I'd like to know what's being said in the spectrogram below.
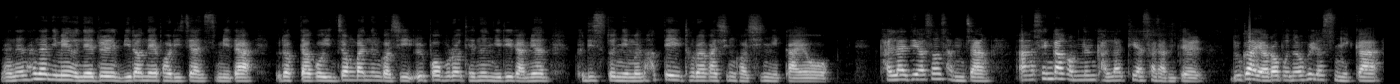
나는 하나님의 은혜를 밀어내 버리지 않습니다. 의롭다고 인정받는 것이 율법으로 되는 일이라면 그리스도님은 헛되이 돌아가신 것이니까요. 갈라디아서 3장. 아, 생각 없는 갈라티아 사람들. 누가 여러분을 홀렸습니까?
